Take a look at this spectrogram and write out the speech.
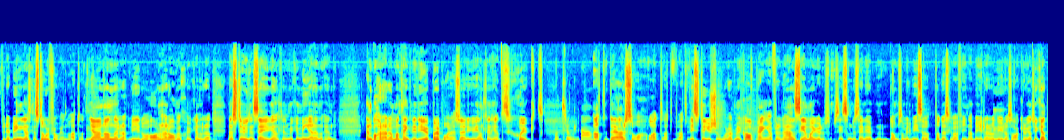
För det blir en ganska stor fråga ändå. Att, att hjärnan eller att vi då har den här avundsjukan. Eller att den här studien säger ju egentligen mycket mer än, än, än bara det. Om man tänker lite djupare på det så är det ju egentligen helt sjukt. Otroligt. Ja. Att det är så och att, att, att vi styrs oerhört mycket av pengar. För det här ser man ju, precis som du säger, det är de som vill visa upp och det ska vara fina bilar och dyra saker. Och jag tycker att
